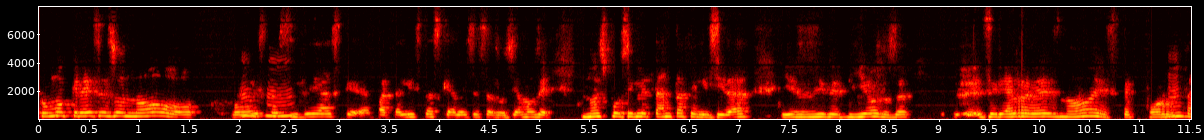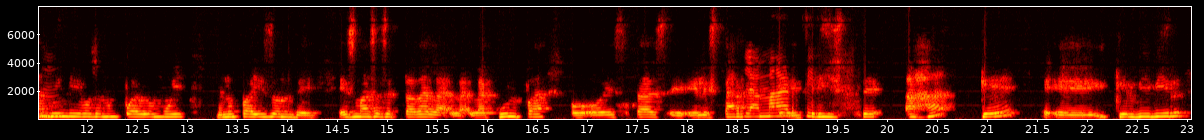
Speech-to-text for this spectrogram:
¿cómo crees eso? No, o estas ideas que, fatalistas que a veces asociamos de no es posible tanta felicidad y es así de Dios, o sea, eh, sería al revés, ¿no? Este, por también vivimos en un pueblo muy, en un país donde es más aceptada la, la, culpa o, estas, eh, el estar eh, triste, ajá, que, que el vivir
